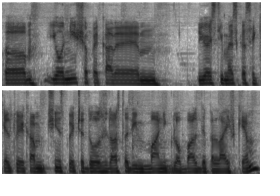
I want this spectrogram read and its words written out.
Uh, E o nișă pe care um, eu estimez că se cheltuie cam 15-20% din banii global de pe Livecam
